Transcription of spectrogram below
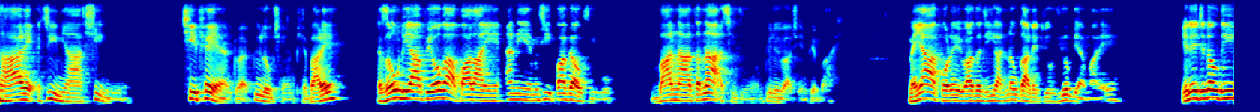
စားတဲ့အကြည့်များရှိနေခြေဖြတ်ရန်အတွက်ပြုလုပ်ခြင်းဖြစ်ပါတယ်။တစုံတရာပြောကပါလာရင်အန္တရာယ်မရှိပပျောက်စေဖို့ဘာနာတနာအစီအစဉ်ကိုပြုလုပ်ရခြင်းဖြစ်ပါတယ်။နရခေါ်တဲ့ရွာသားကြီးကနှုတ်ကလည်းဒီလိုရွတ်ပြန်ပါတယ်။ ယနေ့ကျွန်ုပ်သည်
